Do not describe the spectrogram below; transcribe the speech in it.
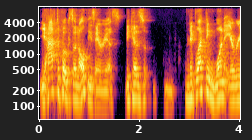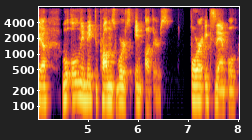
you have to focus on all these areas because neglecting one area will only make the problems worse in others. For example,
